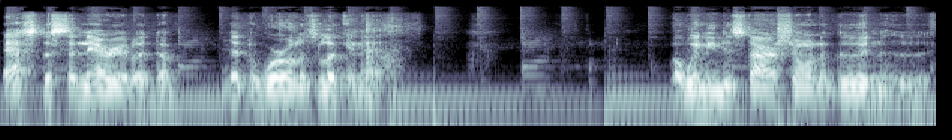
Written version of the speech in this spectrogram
that's the scenario that the, that the world is looking at. But we need to start showing the good in the hood.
